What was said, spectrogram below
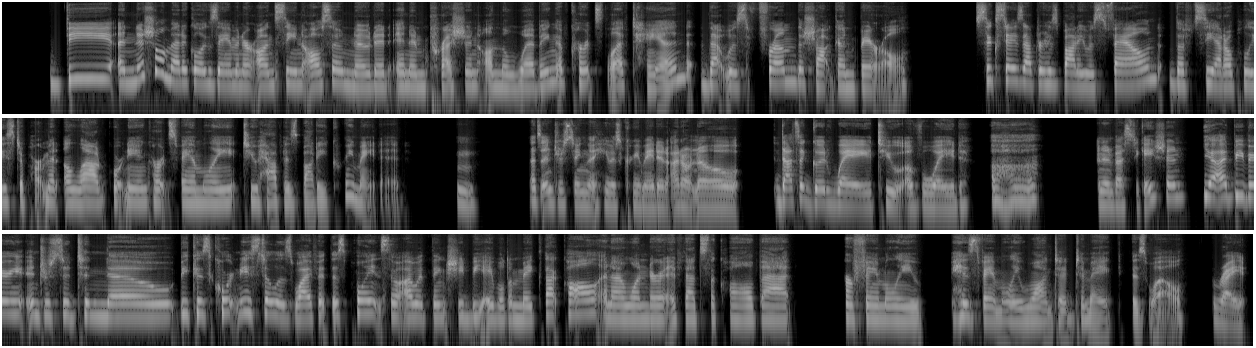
The initial medical examiner on scene also noted an impression on the webbing of Kurt's left hand that was from the shotgun barrel. Six days after his body was found, the Seattle Police Department allowed Courtney and Kurt's family to have his body cremated. That's interesting that he was cremated. I don't know. That's a good way to avoid Uh huh. An investigation. Yeah, I'd be very interested to know because Courtney's still his wife at this point. So I would think she'd be able to make that call. And I wonder if that's the call that her family, his family, wanted to make as well. Right.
